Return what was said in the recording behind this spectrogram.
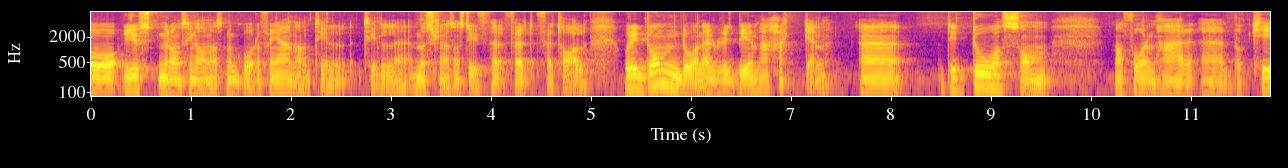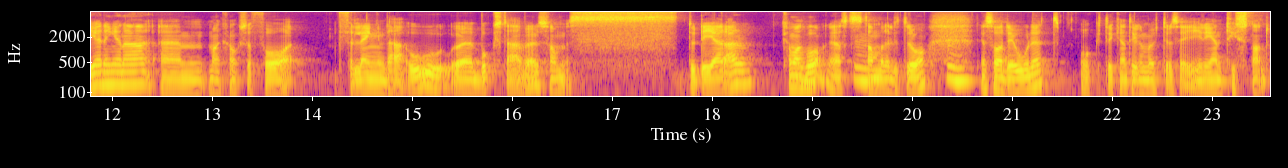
Och just med de signalerna som går då från hjärnan till, till eh, musklerna som styr för, för, för tal. Och det är de då, när det blir de här hacken, eh, det är då som man får de här eh, blockeringarna. Eh, man kan också få förlängda o, eh, bokstäver som studerar kan man få. Jag stammade lite då. Jag sa det ordet och det kan till och med yttra sig i ren tystnad.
